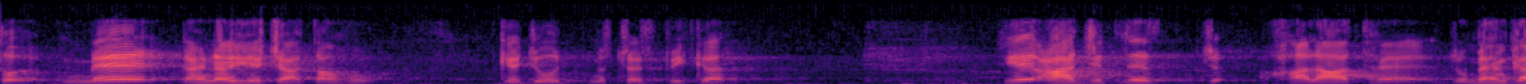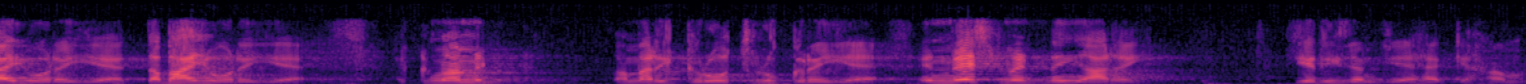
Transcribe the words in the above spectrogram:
तो मैं कहना ये चाहता हूँ कि जो मिस्टर स्पीकर ये आज जितने हालात हैं जो महँगाई हो रही है तबाही हो रही है इकोनॉमिक हमारी ग्रोथ रुक रही है इन्वेस्टमेंट नहीं आ रही ये रीजन ये है कि हम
